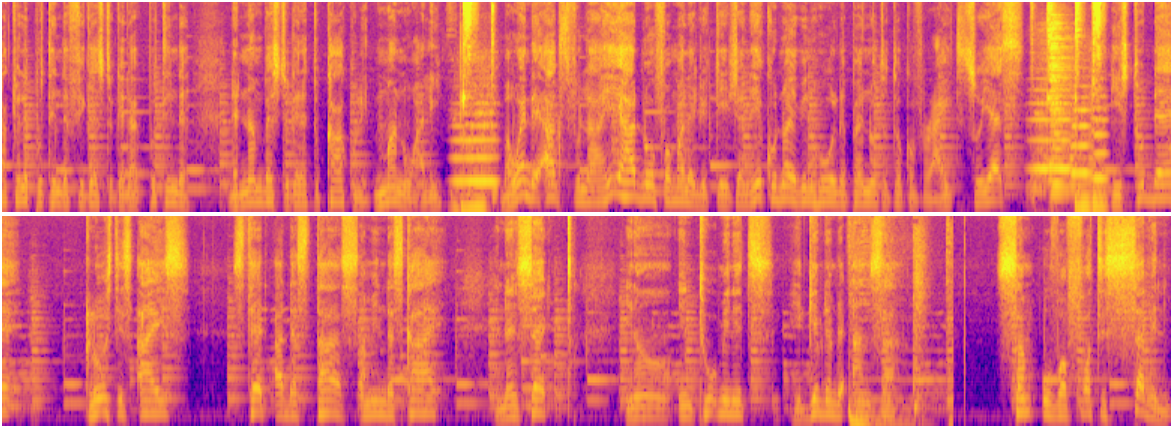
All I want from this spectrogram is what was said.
actually putting the figures together, putting the, the numbers together to calculate manually. But when they asked Fuller, he had no formal education. He could not even hold a pen, not to talk of write. So, yes, he stood there, closed his eyes, stared at the stars, I mean the sky, and then said, you know, in two minutes, he gave them the answer. Some over 47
